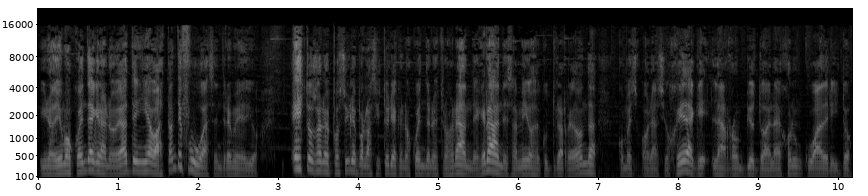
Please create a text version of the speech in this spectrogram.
y nos dimos cuenta que la novedad tenía bastante fugas entre medio. Esto solo es posible por las historias que nos cuentan nuestros grandes, grandes amigos de Cultura Redonda, como es Horacio Ojeda, que la rompió toda, la dejó en un cuadrito.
